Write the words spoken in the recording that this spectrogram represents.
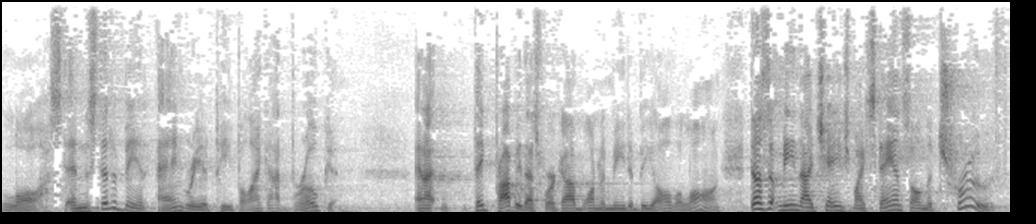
lost. And instead of being angry at people, I got broken. And I think probably that's where God wanted me to be all along. Doesn't mean I changed my stance on the truth,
